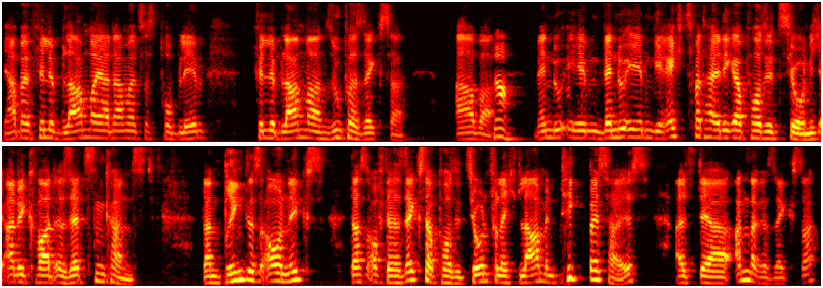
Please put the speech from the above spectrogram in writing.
Ja, bei Philipp Lahm war ja damals das Problem, Philipp Lahm war ein super Sechser. Aber Klar. wenn du eben, wenn du eben die Rechtsverteidigerposition nicht adäquat ersetzen kannst, dann bringt es auch nichts, dass auf der Sechserposition vielleicht Lahm ein Tick besser ist als der andere Sechser,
